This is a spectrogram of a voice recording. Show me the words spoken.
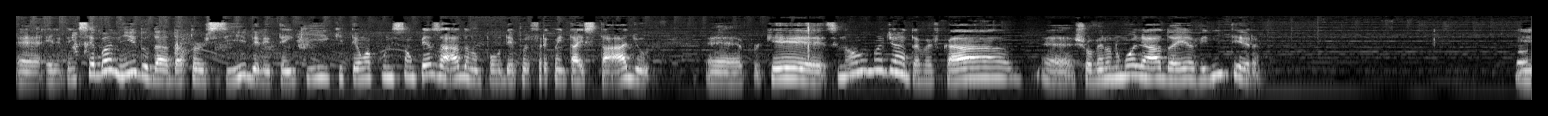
é, ele tem que ser banido da, da torcida, ele tem que, que ter uma punição pesada, não poder frequentar estádio, é, porque senão não adianta, vai ficar é, chovendo no molhado aí a vida inteira. E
